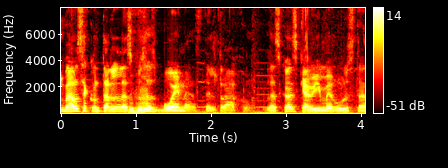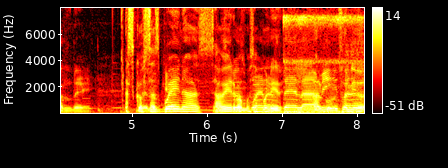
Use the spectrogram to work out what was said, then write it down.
vamos a contarle las cosas buenas del trabajo, las cosas que a mí me gustan de... Las cosas buenas. A ver, vamos a poner algún sonido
